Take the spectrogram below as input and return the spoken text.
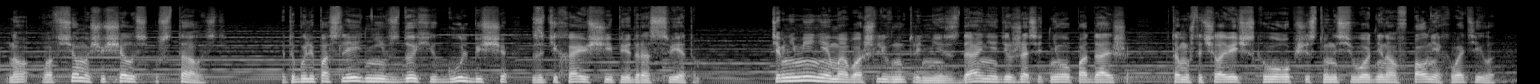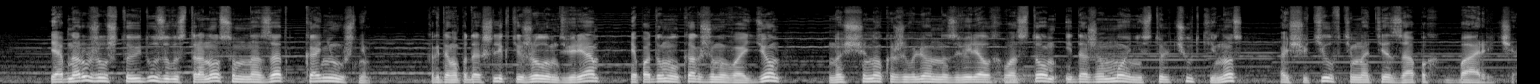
Но во всем ощущалась усталость. Это были последние вздохи гульбища, затихающие перед рассветом. Тем не менее, мы обошли внутреннее здание, держась от него подальше – потому что человеческого общества на сегодня нам вполне хватило. Я обнаружил, что иду за востроносом назад к конюшням. Когда мы подошли к тяжелым дверям, я подумал, как же мы войдем, но щенок оживленно завилял хвостом, и даже мой не столь чуткий нос ощутил в темноте запах барича.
